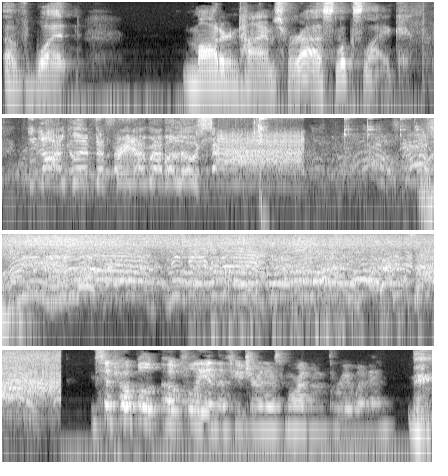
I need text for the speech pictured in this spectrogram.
of what modern times for us looks like. Long live the Freedom Revolution! Except hopefully, hopefully in the future there's more than three women.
